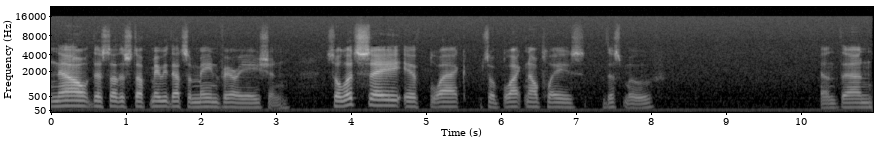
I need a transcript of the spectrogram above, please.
now this other stuff, maybe that's a main variation. So let's say if black, so black now plays this move, and then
